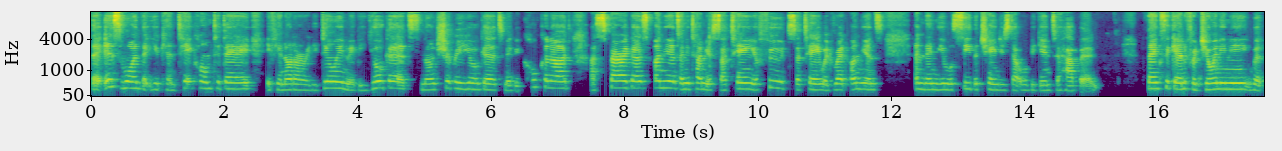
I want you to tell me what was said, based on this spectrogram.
there is one that you can take home today if you're not already doing, maybe yogurts, non-sugary yogurts, maybe coconut, asparagus, onions. Anytime you're sauteing your food, saute with red onions, and then you will see the changes that will begin to happen. Thanks again for joining me with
